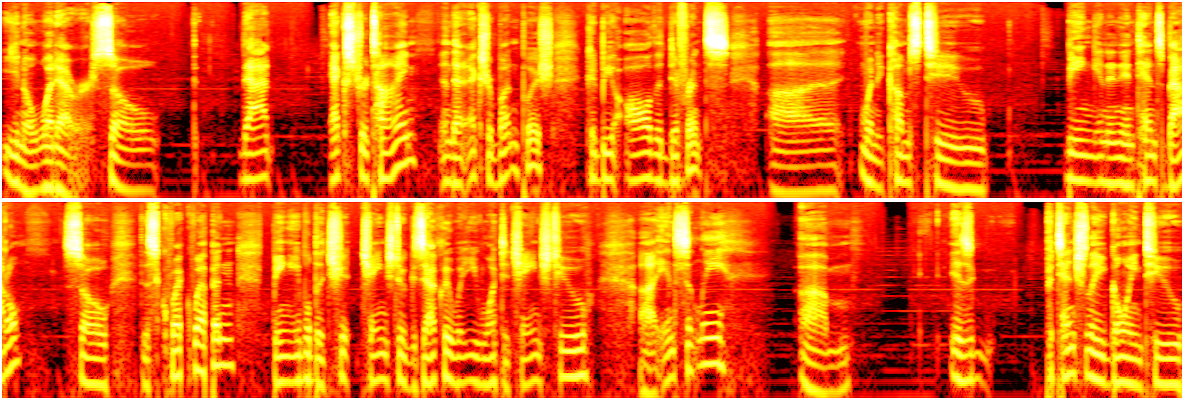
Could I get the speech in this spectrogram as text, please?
you know, whatever. So th that extra time and that extra button push could be all the difference uh, when it comes to being in an intense battle. So this quick weapon, being able to ch change to exactly what you want to change to uh, instantly, um, is potentially going to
